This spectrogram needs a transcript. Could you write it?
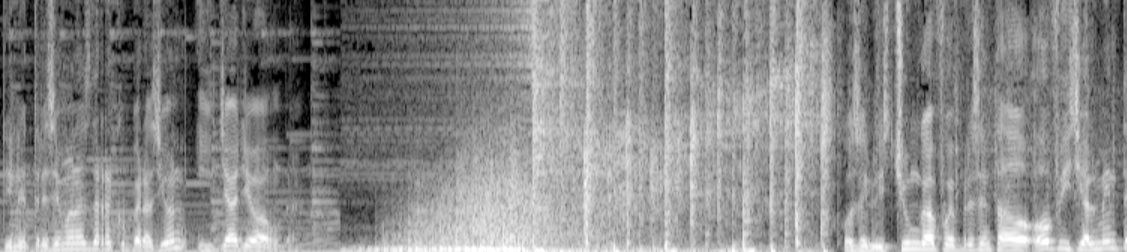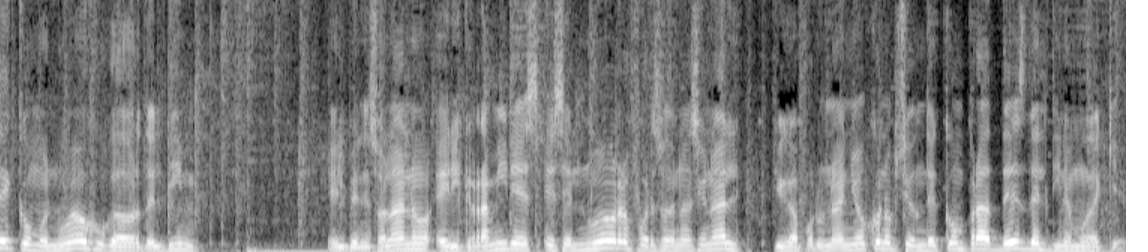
tiene 3 semanas de recuperación y ya lleva una. José Luis Chunga fue presentado oficialmente como nuevo jugador del DIM. El venezolano Eric Ramírez es el nuevo refuerzo de Nacional, llega por un año con opción de compra desde el Dinamo de Kiev.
